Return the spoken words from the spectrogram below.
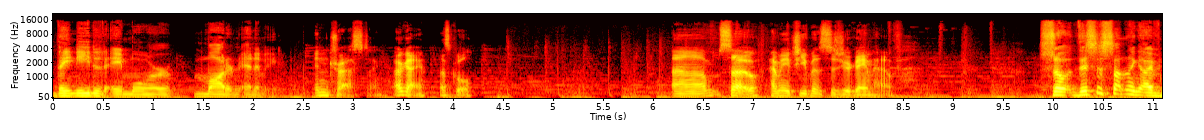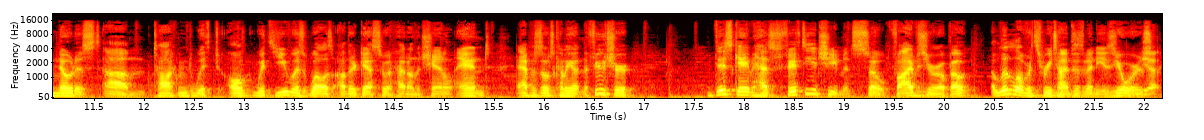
they needed a more modern enemy. Interesting. Okay, that's cool. Um, so how many achievements does your game have? So this is something I've noticed um, talking with all, with you as well as other guests who have had on the channel and episodes coming out in the future. This game has 50 achievements, so 5-0, about a little over three times as many as yours. Yep.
